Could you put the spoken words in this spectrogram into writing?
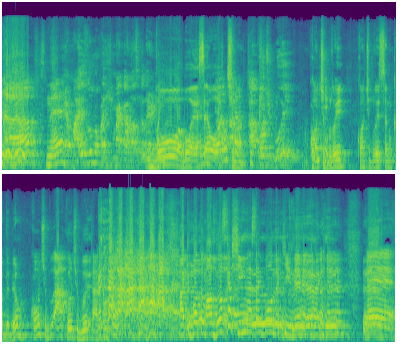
não, né? É mais uma pra gente marcar a nossa caderninha. Boa, boa, essa é Então, ótima. cara, A Conte Blue, Conte Blue, Conte Blue, você nunca bebeu? Conte Blue. Ah, Conte Blue, tá. aqui pode tomar as duas caixinhas e sai bom daqui, né? É, aqui. É,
